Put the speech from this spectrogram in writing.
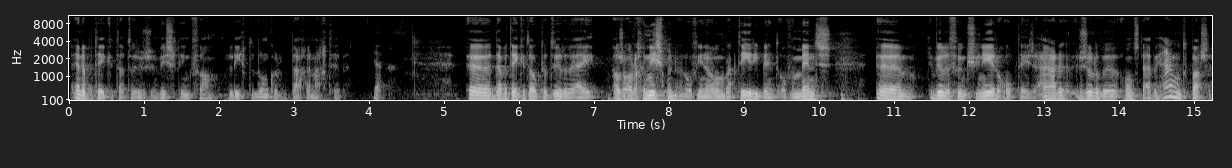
En dat betekent dat we dus een wisseling van licht en donker, dag en nacht hebben. Ja. Eh, dat betekent ook dat willen wij als organismen, en of je nou een bacterie bent of een mens, ehm, willen functioneren op deze aarde, zullen we ons daarbij aan moeten passen.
